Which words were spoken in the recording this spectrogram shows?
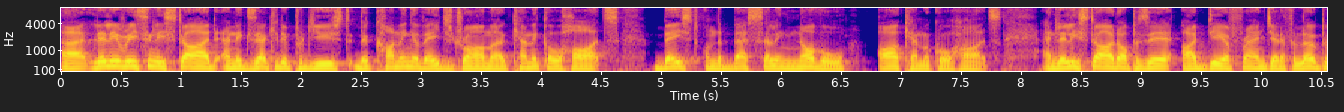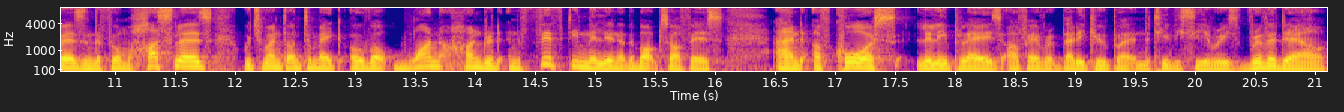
Uh, Lili recently starred and executive produced the coming of age drama Chemical Hearts, based on the best selling novel our Chemical Hearts. And Lili starred opposite our dear friend Jennifer Lopez in the film Hustlers, which went on to make over 150 million at the box office. And of course, Lili plays our favorite Betty Cooper in the TV series Riverdale.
